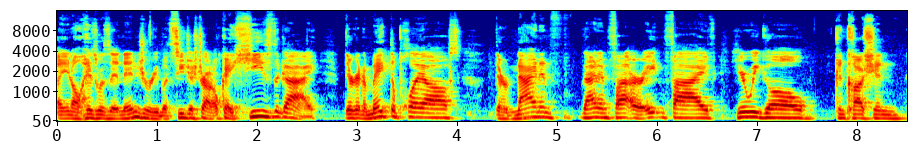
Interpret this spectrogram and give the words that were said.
uh, You know, his was an injury, but CJ Stroud. Okay, he's the guy. They're going to make the playoffs. They're nine and nine and five or eight and five. Here we go. Concussion.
